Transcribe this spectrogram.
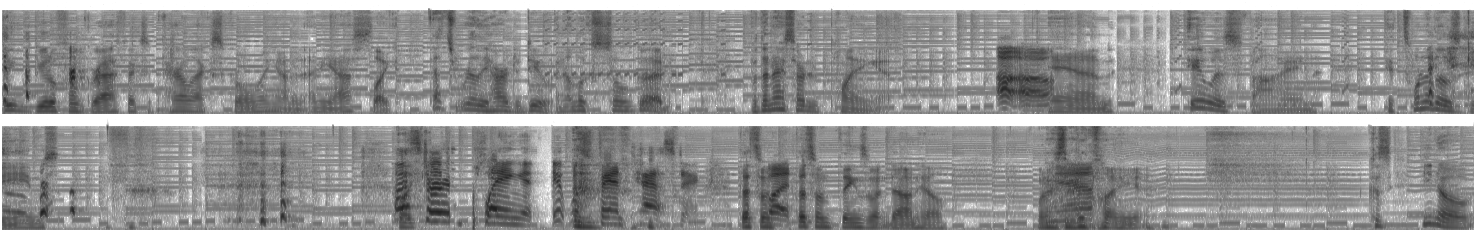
Big beautiful graphics of parallax scrolling on an NES, like that's really hard to do and it looks so good. But then I started playing it Uh oh. and it was fine. It's one of those games I started playing it. It was fantastic. That's when But- that's when things went downhill. When I started playing it. Cause you know,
